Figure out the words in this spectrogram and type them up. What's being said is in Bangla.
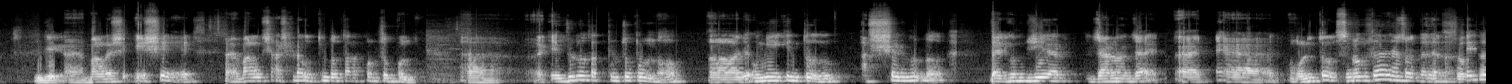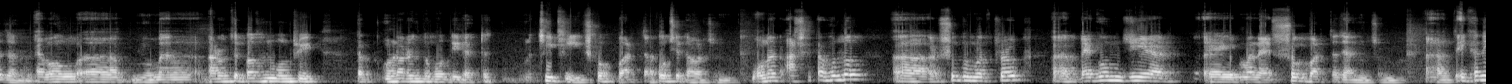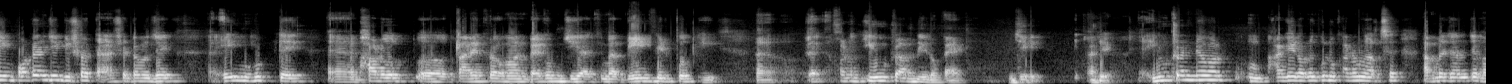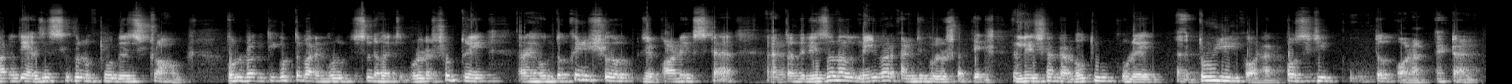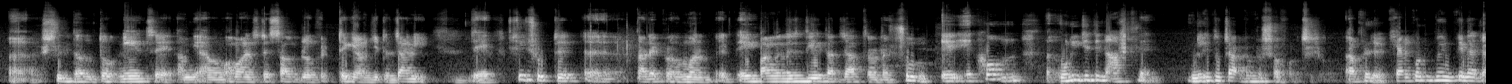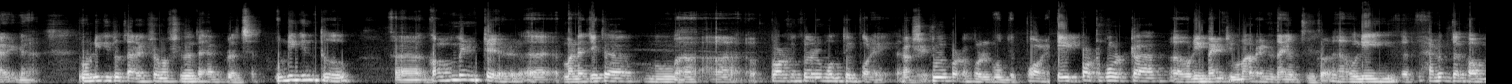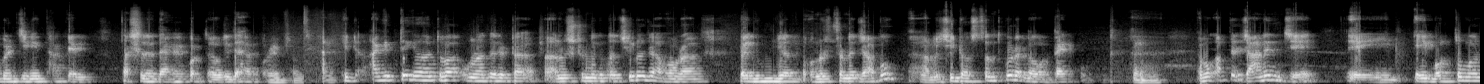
বাংলাদেশে এসে বাংলাদেশে আসাটা অত্যন্ত তাৎপর্যপূর্ণ। আহ, এই জন্য তাৎপর্যপূর্ণ আহ, যে উনি কিন্তু আসছেন হলো বেগম জিয়ার জানা যায় উনি তো শ্রদ্ধা শ্রদ্ধা জানাতে শ্রদ্ধা জানাতে। এবং ভারতের প্রধানমন্ত্রী নরেন্দ্র মোদীর একটা চিঠি শোক বার্তা পৌঁছে দেওয়ার জন্য। ওনার আশাটা হলো শুধুমাত্র বেগম জিয়ার মানে শোক বার্তা জানার জন্য এখানে ইম্পর্টেন্ট যে বিষয়টা সেটা হলো যে এই মুহূর্তে ভারত তারেক রহমান বেগম জিয়া কিংবা বিএনপির প্রতি হঠাৎ ইউ টার্ন দিল কেন জি। ইউটার্ন নেওয়ার আগের অনেকগুলো কারণ আছে। আপনি জানেন যে ভারতীয় এজেন্সিগুলো খুব স্ট্রং ভুলভ্রান্তি করতে পারে? ভুল কিছুটা হয়েছে। ভুলটার সূত্রে তারা এখন দক্ষিণ এশীয় যে পলিটিক্সটা তাদের রিজনাল নেইবার কান্ট্রিগুলোর সাথে রিলেশনটা নতুন করে তৈরি করার পজিটিভ করার একটা সিদ্ধান্ত নিয়েছে। আমি আমার যেটা সাউথ ব্লকের থেকে আমি যেটা জানি যে সেই সূত্রে তারেক রহমান এই বাংলাদেশ দিয়ে তার যাত্রাটা শুরু। এখন উনি যেদিন আসলেন, উনি কিন্তু চার ঘণ্টা সফর ছিল। আপনি খেয়াল করবেন কিনা জানি না উনি কিন্তু তারেক রহমানের সাথে দেখা করেছেন। উনি কিন্তু গভর্নমেন্টের মানে যেটা প্রটোকলের মধ্যে পড়ে রাষ্ট্রীয় প্রটোকলের মধ্যে পড়ে এই প্রটোকলটা উনি মেনটেন করেন নাই। উনি হেড অফ দ্য গভর্নমেন্ট যিনি থাকেন তার সাথে দেখা করতে উনি দেখা করেন। হ্যাঁ, এটা আগের থেকে হয়তো বা ওনাদের একটা আনুষ্ঠানিকতা ছিল যে আমরা বেগম জিয়ার অনুষ্ঠানে যাব আমি চিঠি হস্তান্তর করে আমি ব্যাক হ্যাঁ। এবং আপনি জানেন যে এই এই বর্তমান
